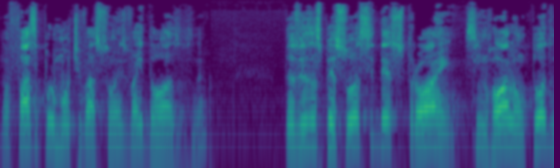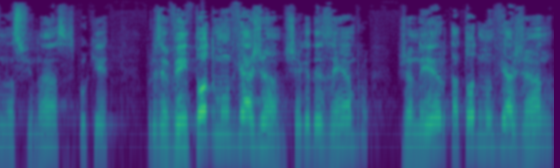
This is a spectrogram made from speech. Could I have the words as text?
Não faça por motivações vaidosas. Né? Muitas vezes as pessoas se destroem, se enrolam todas nas finanças, porque, por exemplo, vem todo mundo viajando, chega dezembro, janeiro, está todo mundo viajando,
